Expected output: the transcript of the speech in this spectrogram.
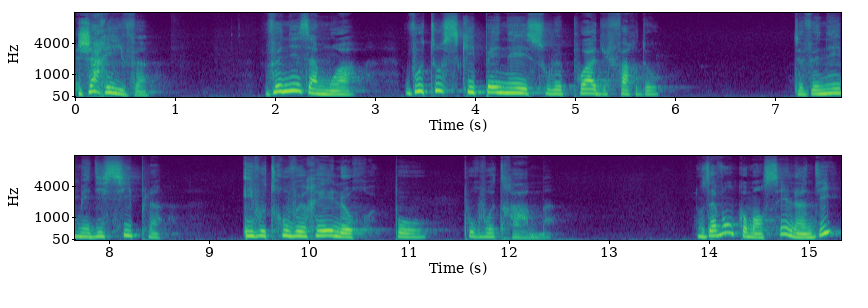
J'arrive. Venez à moi, vous tous qui peinez sous le poids du fardeau. Devenez mes disciples, et vous trouverez le repos pour votre âme. Nous avons commencé lundi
